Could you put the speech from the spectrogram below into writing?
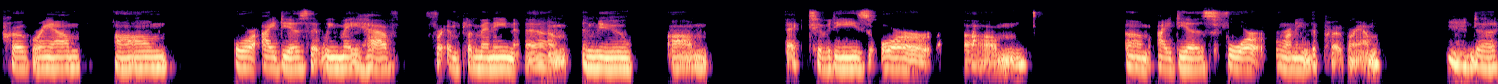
program, um, or ideas that we may have for implementing um, a new um, activities or um, um, ideas for running the program. And uh,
